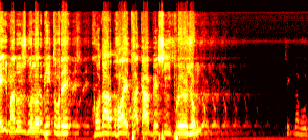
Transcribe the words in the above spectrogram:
এই মানুষগুলোর ভিতরে খোদার ভয় থাকা বেশি প্রয়োজন। ঠিক না ভুল।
